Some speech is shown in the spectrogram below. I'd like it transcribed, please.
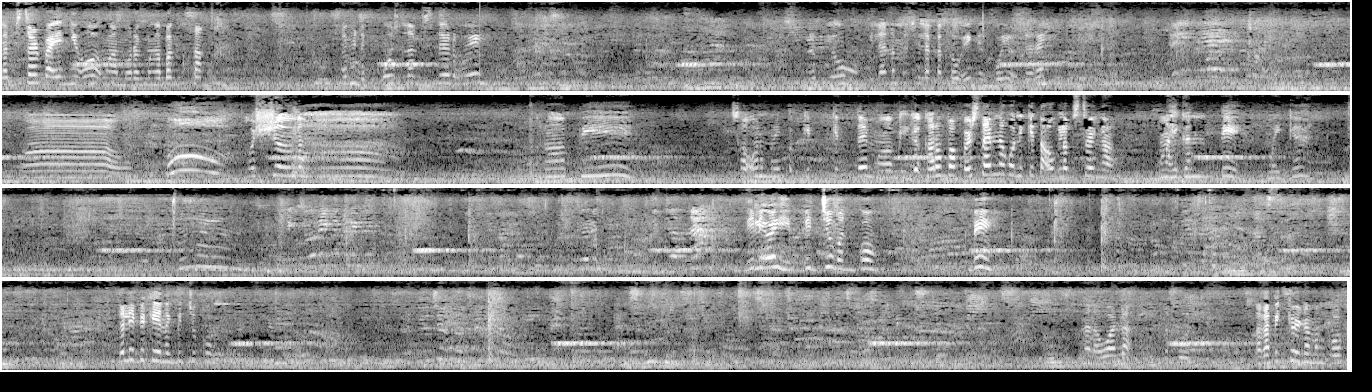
Lobster pa inyo oh, mga murag mga bagsak. Kami nag-post lobster eh. Grabe oh, pila naman sila katuig nagbuyo dere. Wow. Oh, mashallah. Grabe. Saan naman yung pagkit-kit dahil mga giga. Karon pa, first time na ko nikita og lobster nga. Mga higante. Oh Dili oy, video man ko. Be. Dali be kay nag-video ko. Na nawala. Napod. Naka-picture naman ko.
